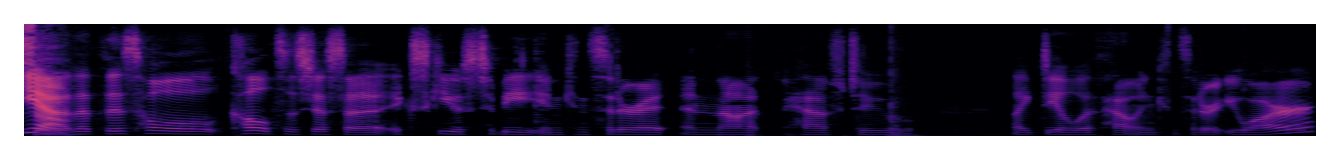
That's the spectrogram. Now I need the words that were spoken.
yeah, So- that this whole cult is just a excuse to be inconsiderate and not have to like deal with how inconsiderate you are.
